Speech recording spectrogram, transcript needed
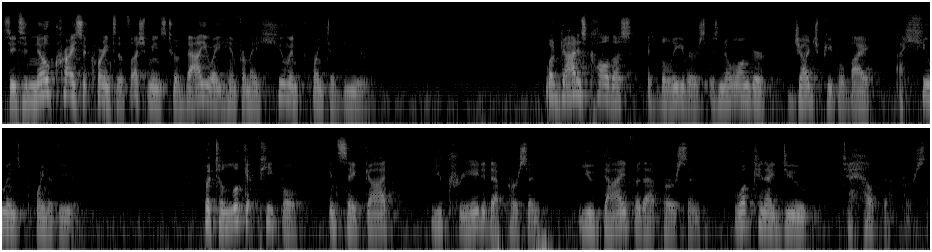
See, to know Christ according to the flesh means to evaluate him from a human point of view. What God has called us as believers is no longer judge people by a human's point of view, but to look at people and say, God, you created that person, you died for that person, what can I do to help that person?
